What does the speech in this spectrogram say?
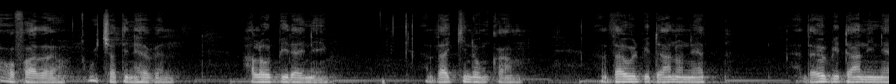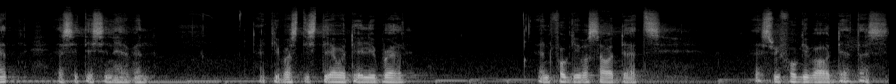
Our Father, which art in heaven, hallowed be thy name. Thy kingdom come, thy will be done on earth, thy will be done in earth as it is in heaven. And give us this day our daily bread, and forgive us our debts, as we forgive our debtors.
